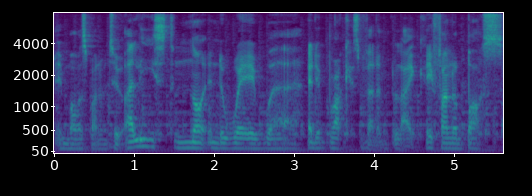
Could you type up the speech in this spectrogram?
in Marvel Spider-Man 2, at least not in the way where Eddie Brock is Venom, like a final boss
